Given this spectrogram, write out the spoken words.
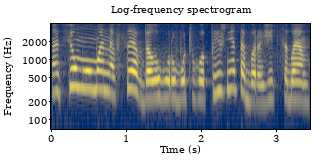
На цьому у мене все. Вдалого робочого тижня та бережіть себе.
